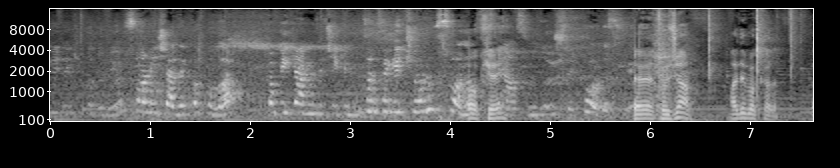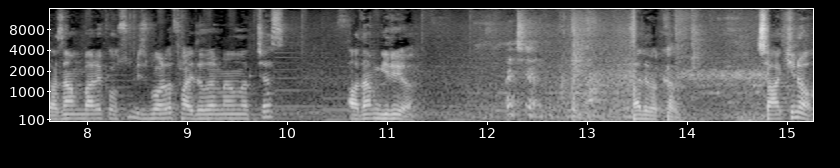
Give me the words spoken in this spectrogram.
Bir dakika duruyor. Sonra içeride kapılar. Kapıyı kendimize çekip bu tarafa geçiyoruz. Sonra Okey. seansımızda 3 dakika orada sürüyor. Evet hocam. Hadi bakalım. Gazan mübarek olsun. Biz bu arada faydalarını anlatacağız. Adam giriyor. Da. Hadi bakalım. Sakin ol.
